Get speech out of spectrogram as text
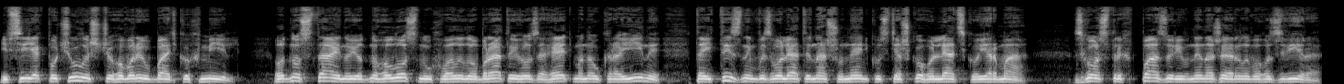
І всі, як почули, що говорив батько Хміль, одностайно й одноголосно ухвалили обрати його за гетьмана України та йти з ним визволяти нашу неньку з тяжкого ляцького ярма, з гострих пазурів ненажерливого звіра,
